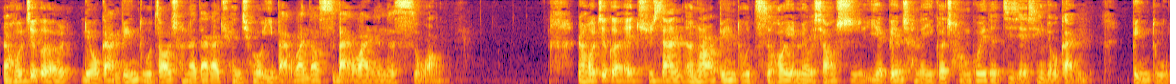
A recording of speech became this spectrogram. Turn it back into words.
然后这个流感病毒造成了大概全球一百万到四百万人的死亡。然后这个 H 三 N 二病毒此后也没有消失，也变成了一个常规的季节性流感。病毒，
